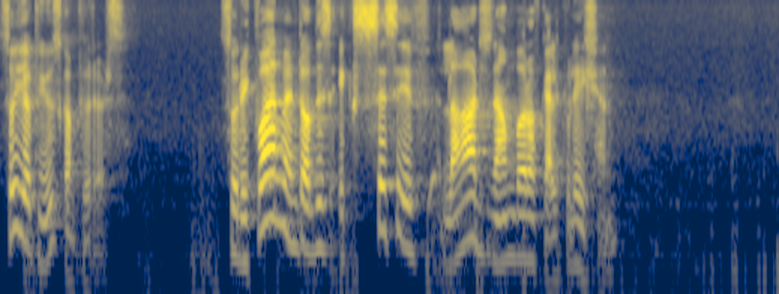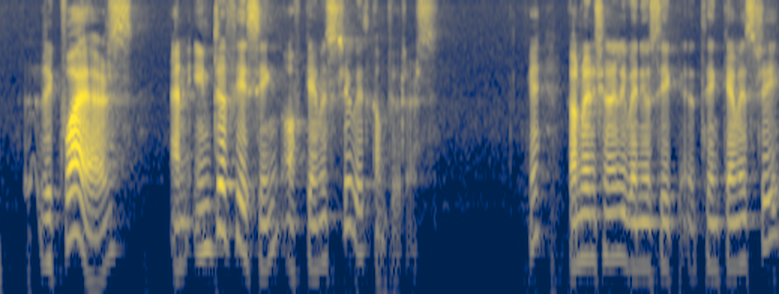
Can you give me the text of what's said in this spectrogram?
So, you have to use computers. So, requirement of this excessive large number of calculation requires an interfacing of chemistry with computers. Okay. Conventionally when you see, think chemistry,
